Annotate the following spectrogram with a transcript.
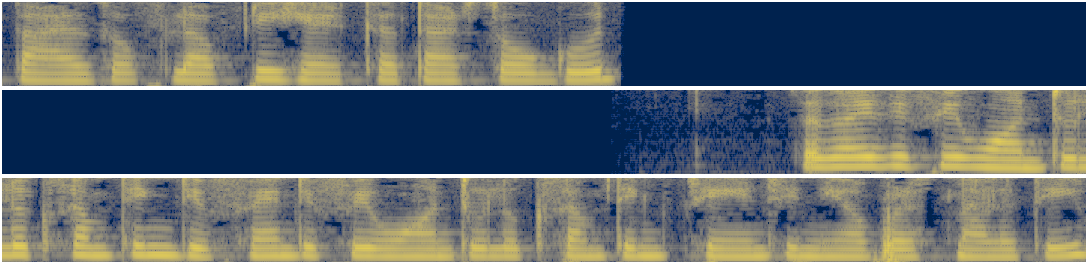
styles of lovely haircut are so good so guys if you want to look something different if you want to look something change in your personality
